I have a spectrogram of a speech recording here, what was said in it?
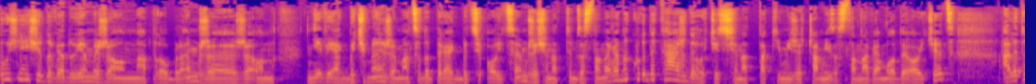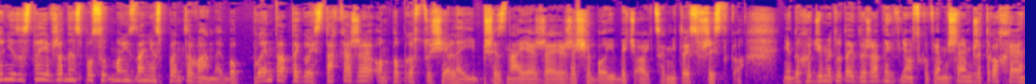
później się dowiadujemy, że on ma problem, że, że on nie wie jak być mężem, a co dopiero jak być ojcem, że się nad tym zastanawia. No kurde, każdy ojciec się nad takimi rzeczami zastanawia, młody ojciec, ale to nie zostaje w żaden sposób moim zdaniem spuentowane, bo puenta tego jest taka, że on po prostu się lei, przyznaje, że, że się boi być ojcem i to jest wszystko. Nie dochodzimy tutaj do żadnych wniosków. Ja myślałem, że trochę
